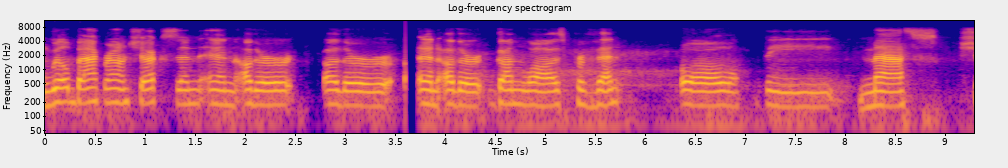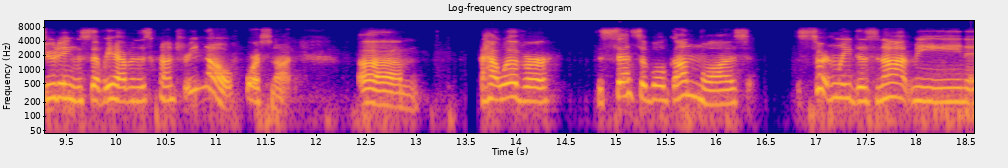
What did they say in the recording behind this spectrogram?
will background checks and and other other and other gun laws prevent all the mass shootings that we have in this country? No, of course not. Um, however, the sensible gun laws certainly does not mean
